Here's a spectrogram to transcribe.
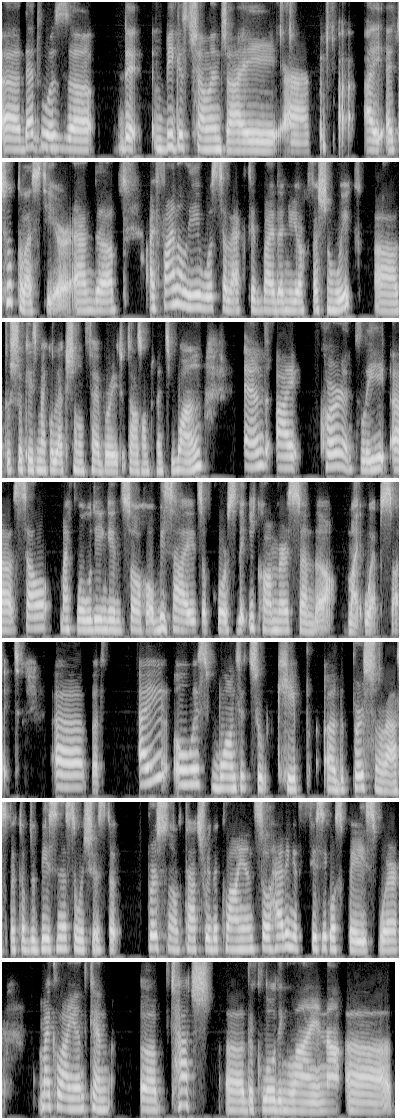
uh, that mm-hmm. was uh, the biggest challenge I, uh, I, I took last year, and uh, I finally was selected by the New York Fashion Week to showcase my collection in February 2021, and I currently sell my clothing in Soho. Besides, of course, the e-commerce and my website. but I always wanted to keep uh, the personal aspect of the business, which is the personal touch with the client. So having a physical space where my client can uh, touch uh, the clothing line, uh,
